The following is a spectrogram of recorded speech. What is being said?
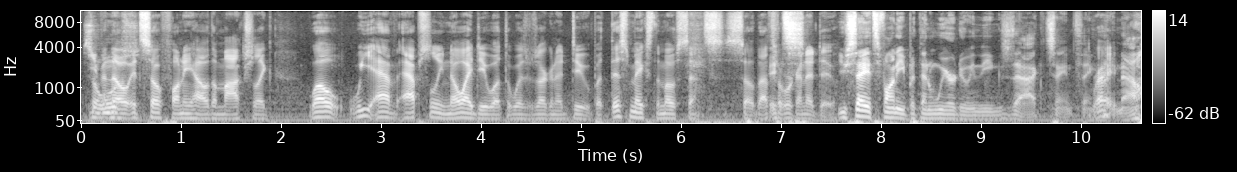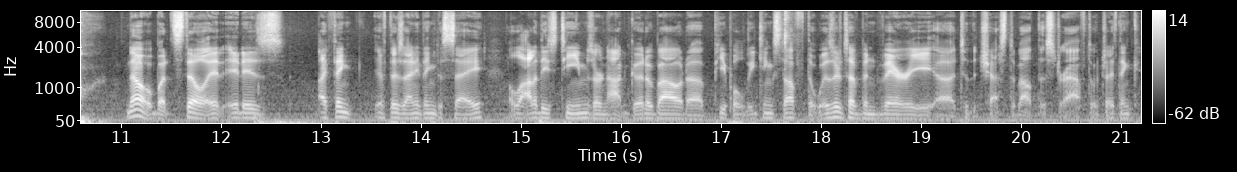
so even though it's so funny how the mocks are like, well, we have absolutely no idea what the Wizards are going to do, but this makes the most sense, so that's what we're going to do. You say it's funny, but then we're doing the exact same thing right, Right. now. No, but still, it, it is. I think if there's anything to say, a lot of these teams are not good about uh, people leaking stuff. The Wizards have been very uh, to the chest about this draft, which I think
